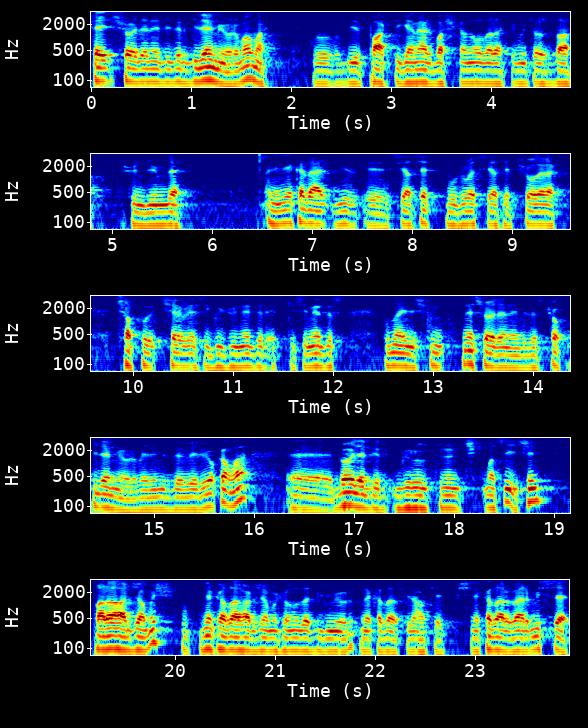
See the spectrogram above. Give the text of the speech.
şey söylenebilir bilemiyorum ama bir parti genel başkanı olarak Ümit Özdağ düşündüğümde hani ne kadar bir e, siyaset, burjuva siyasetçi olarak çapı, çevresi, gücü nedir, etkisi nedir? Buna ilişkin ne söylenebilir çok bilemiyorum. Elimizde veri yok ama e, böyle bir gürültünün çıkması için para harcamış. Ne kadar harcamış onu da bilmiyoruz. Ne kadar finanse etmiş, ne kadar vermişse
